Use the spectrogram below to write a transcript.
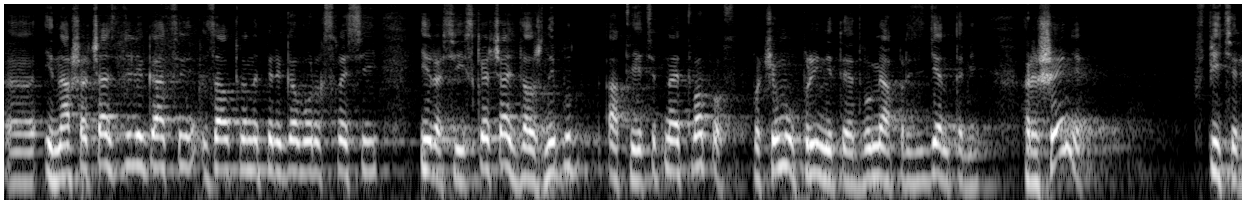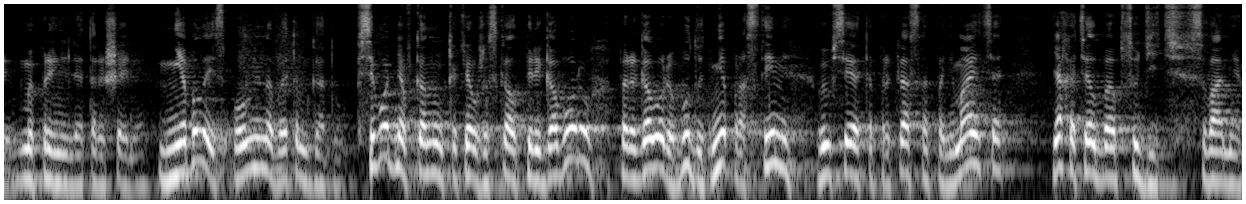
э, и наша часть делегации завтра на переговорах с Россией, и российская часть должны будут ответить на этот вопрос. Почему принятое двумя президентами решение, в Питере мы приняли это решение, не было исполнено в этом году. Сегодня в канун, как я уже сказал, переговоров, переговоры будут непростыми, вы все это прекрасно понимаете. Я хотел бы обсудить с вами,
